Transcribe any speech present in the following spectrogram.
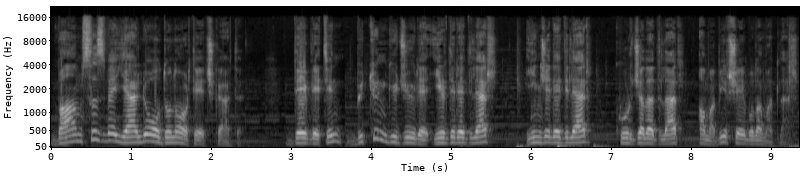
bağımsız ve yerli olduğunu ortaya çıkardı. Devletin bütün gücüyle irdelediler, incelediler, kurcaladılar ama bir şey bulamadılar.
